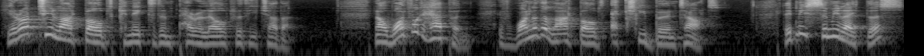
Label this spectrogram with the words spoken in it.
Here are two light bulbs connected in parallel with each other. Now what would happen if one of the light bulbs actually burnt out? Let me simulate this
